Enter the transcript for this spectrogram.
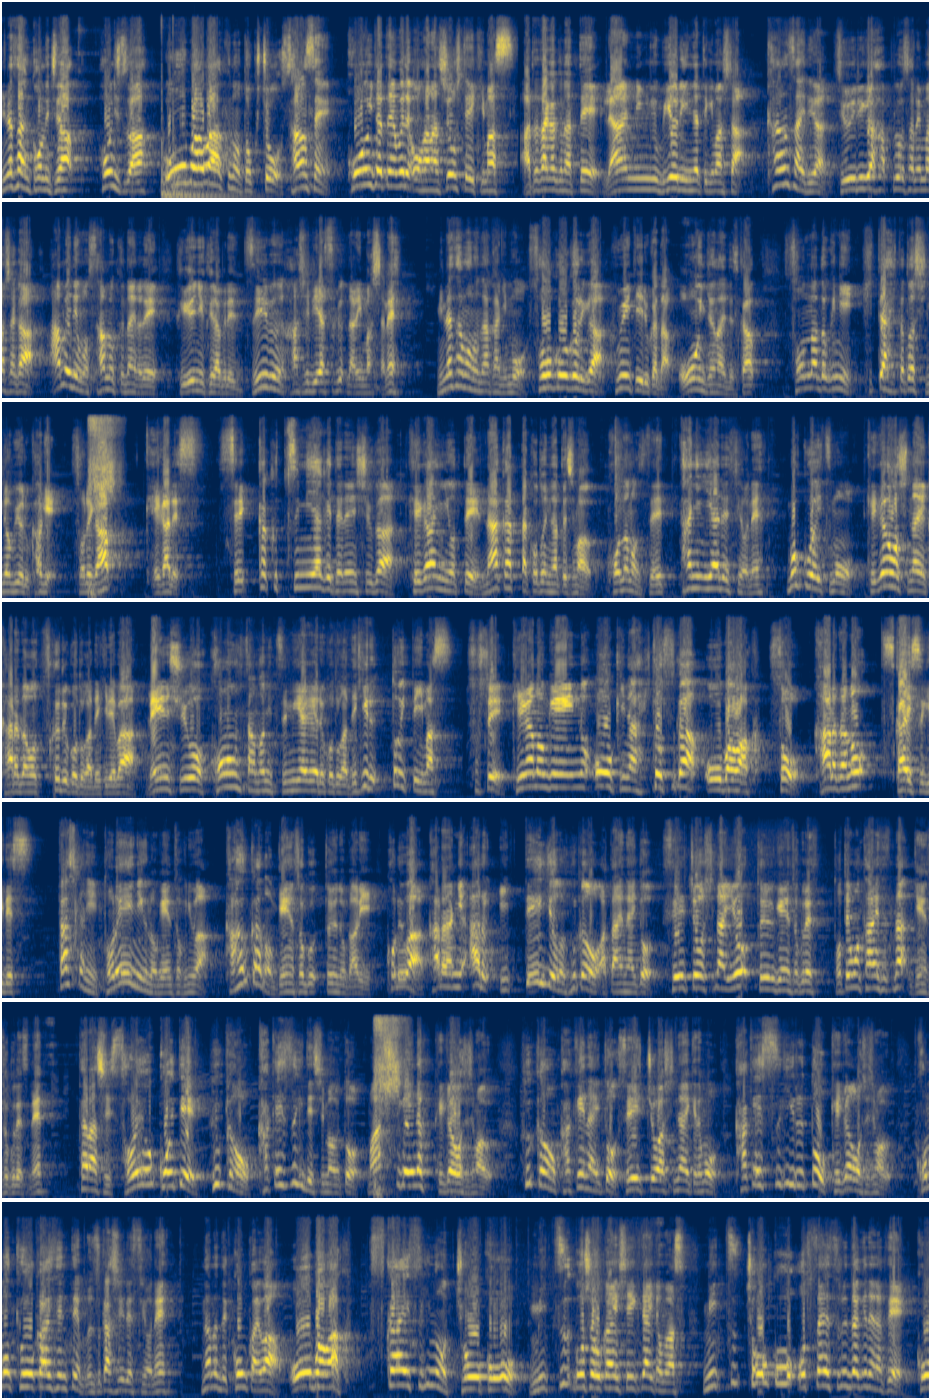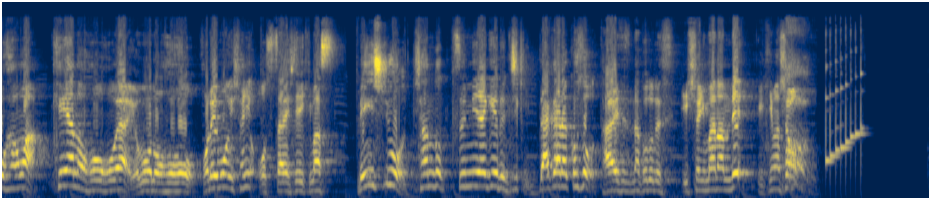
皆さんこんにちは。本日はオーバーワークの特徴3選、こういったテーマでお話をしていきます。暖かくなってランニング日和になってきました。関西では梅雨入りが発表されましたが、雨でも寒くないので、冬に比べて随分走りやすくなりましたね。皆様の中にも走行距離が増えている方多いんじゃないですかそんな時にひたひたと忍び寄る影、それが怪我です。せっかく積み上げた練習が怪我によってなかったことになってしまう。こんなの絶対に嫌ですよね。僕はいつも怪我をしない体を作ることができれば練習をコンスタントに積み上げることができると言っています。そして怪我の原因の大きな一つがオーバーワーク。そう、体の使いすぎです。確かにトレーニングの原則には過負荷の原則というのがあり、これは体にある一定以上の負荷を与えないと成長しないよという原則です。とても大切な原則ですね。ただし、それを超えて負荷をかけすぎてしまうと、間違いなく怪我をしてしまう。負荷をかけないと成長はしないけども、かけすぎると怪我をしてしまう。この境界線って難しいですよね。なので今回はオーバーワーク、使いすぎの兆候を3つご紹介していきたいと思います。3つ兆候をお伝えするだけでなくて、後半はケアの方法や予防の方法、これも一緒にお伝えしていきます。練習をちゃんと積み上げる時期だからこそ大切なことです。一緒に学んでいきましょう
